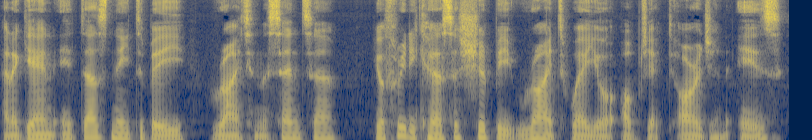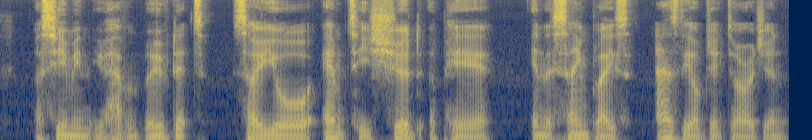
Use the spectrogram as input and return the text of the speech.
And again, it does need to be right in the center. Your 3D cursor should be right where your object origin is, assuming that you haven't moved it. So your empty should appear in the same place as the object origin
